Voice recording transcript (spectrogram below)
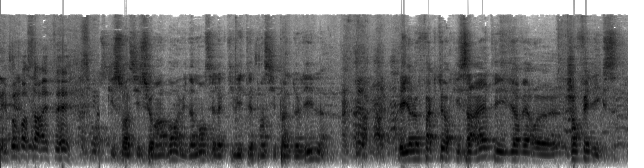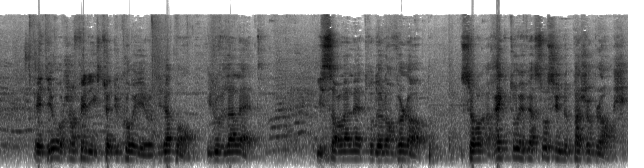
Il peut pas s'arrêter. Ce qu'ils sont assis sur un banc, évidemment, c'est l'activité principale de l'île. Et il y a le facteur qui s'arrête et il vient vers euh, Jean-Félix. Et il dit Oh Jean-Félix, tu as du courrier. Il dit Ah bon, il ouvre la lettre. Il sort la lettre de l'enveloppe. Sur recto et verso, c'est une page blanche.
